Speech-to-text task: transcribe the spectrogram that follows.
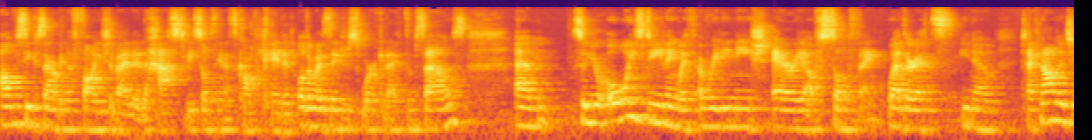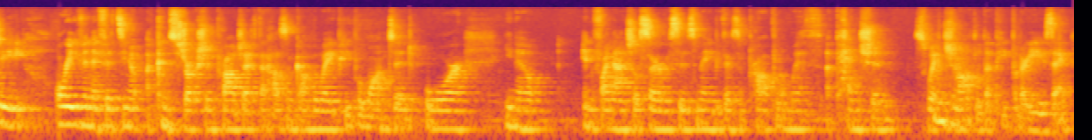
obviously because they're having a fight about it, it has to be something that's complicated. Otherwise they just work it out themselves. Um, so you're always dealing with a really niche area of something, whether it's, you know, technology or even if it's, you know, a construction project that hasn't gone the way people wanted or, you know, in financial services maybe there's a problem with a pension switch model that people are using.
